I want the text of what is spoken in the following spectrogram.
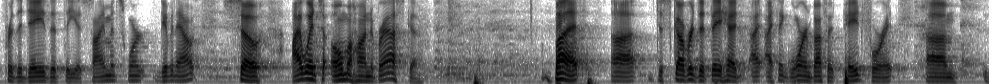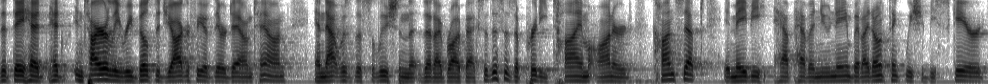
for the day that the assignments weren't given out. So I went to Omaha, Nebraska. But uh, discovered that they had, I, I, think Warren Buffett paid for it, um, that they had, had entirely rebuilt the geography of their downtown and that was the solution that, that I brought back. So this is a pretty time-honored concept. It may be have, have a new name, but I don't think we should be scared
